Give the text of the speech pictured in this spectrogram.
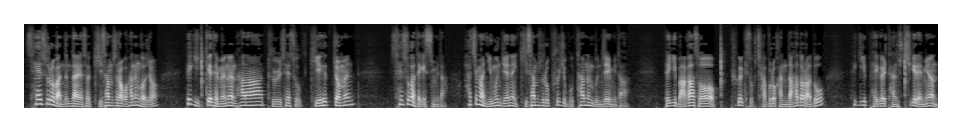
세수로 만든다 해서 기삼수라고 하는 거죠. 흑이 있게 되면은 하나, 둘, 세수. 기의 흑점은 세수가 되겠습니다. 하지만 이 문제는 기삼수로 풀지 못하는 문제입니다. 백이 막아서 흑을 계속 잡으러 간다 하더라도 흑이 백을 단수치게 되면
